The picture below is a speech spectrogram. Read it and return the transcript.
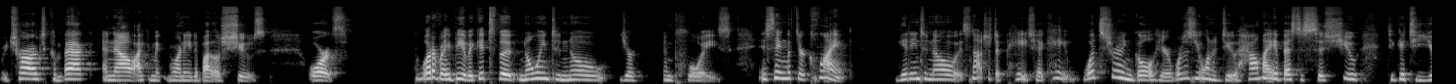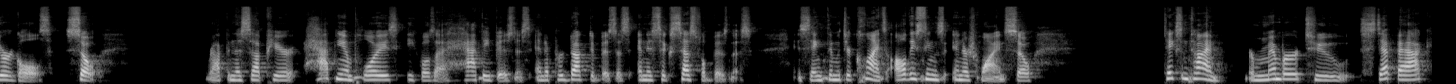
recharge, come back, and now I can make more money to buy those shoes. Or it's whatever it may be, but get to the knowing to know your employees. And same with your client, getting to know it's not just a paycheck. Hey, what's your end goal here? What does you want to do? How am I best assist you to get to your goals? So wrapping this up here happy employees equals a happy business and a productive business and a successful business and same thing with your clients all these things intertwine so take some time remember to step back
